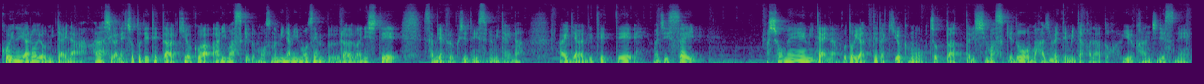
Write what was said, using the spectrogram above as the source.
こういうのやろうよみたいな話がねちょっと出てた記憶はありますけどもその南も全部裏側にして360度にするみたいなアイデアが出てて、まあ、実際署名みたいなことをやってた記憶もちょっとあったりしますけど、まあ、初めて見たかなという感じですね。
